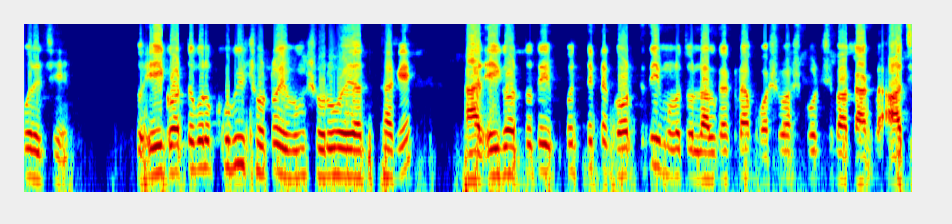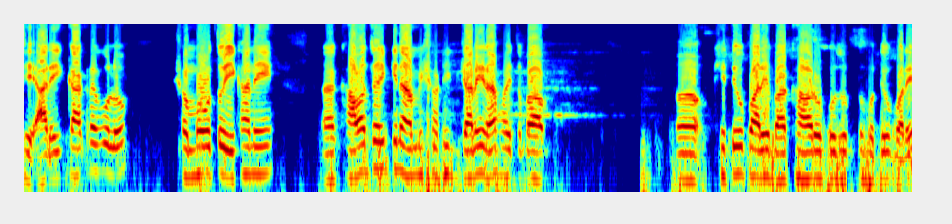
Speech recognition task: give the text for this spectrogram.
করেছে। তো এই গর্তগুলো খুবই ছোট এবং সরু হয়ে থাকে। আর এই গর্ততে, প্রত্যেকটা গর্তেতেই মূলত লাল কাঁকড়া বসবাস করছে বা কাঁকড়া আছে। আর এই কাঁকড়াগুলো সম্ভবত এখানে খাওয়া যায় কিনা আমি সঠিক জানি না হয়তো বা খেতেও পারে বা খাওয়ার উপযুক্ত হতেও পারে।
